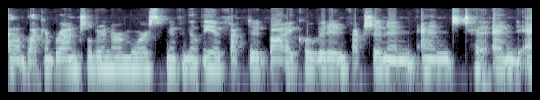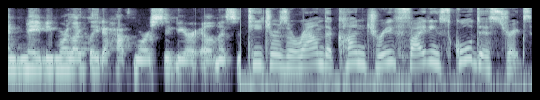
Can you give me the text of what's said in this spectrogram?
um, black and brown children are more significantly affected by COVID infection and and and and may be more likely to have more severe illness. Teachers around the country fighting school districts.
